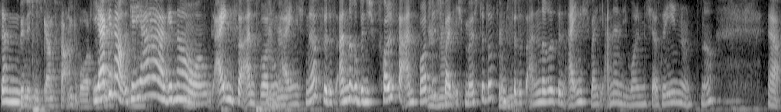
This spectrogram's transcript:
dann bin ich nicht ganz verantwortlich. Ja, genau, ja, genau. Mhm. Eigenverantwortung mhm. eigentlich, ne? Für das andere bin ich voll verantwortlich, mhm. weil ich möchte das und mhm. für das andere sind eigentlich, weil die anderen, die wollen mich ja sehen und ne? Ja.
